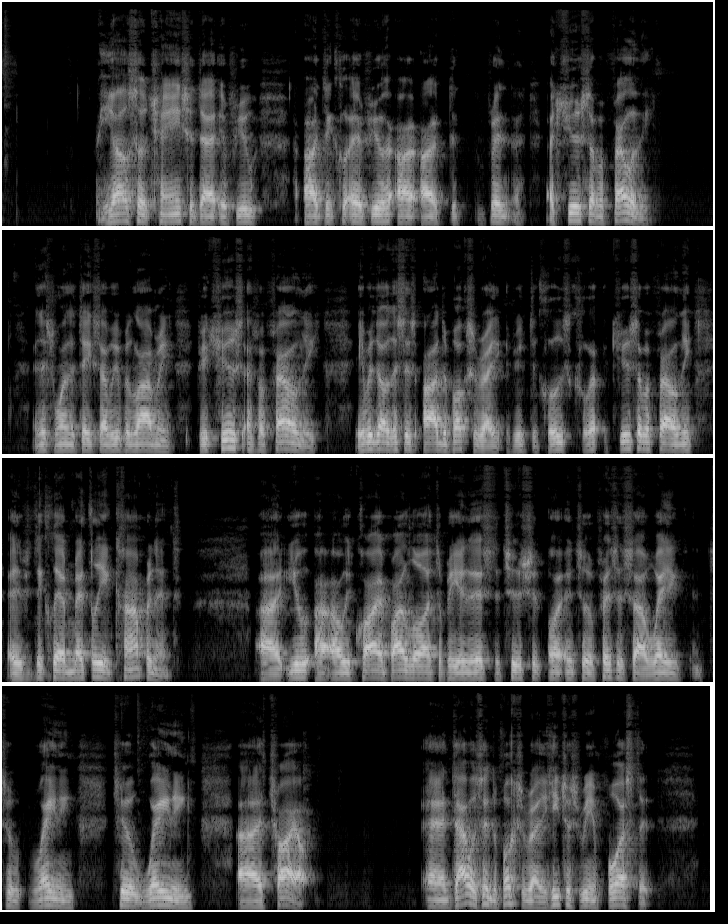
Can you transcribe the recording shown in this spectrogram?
He also changed it that if you are decla- if you are, are been accused of a felony, and this is one of the things that we've been lobbying, if you're accused of a felony, even though this is on the books already, if you're accused of a felony and if you declare mentally incompetent, uh, you are required by law to be in an institution or into a prison cell waiting to waiting to waiting uh, trial and that was in the books already. He just reinforced it.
